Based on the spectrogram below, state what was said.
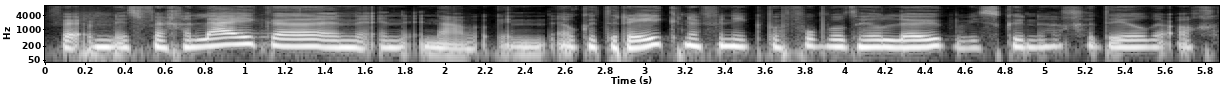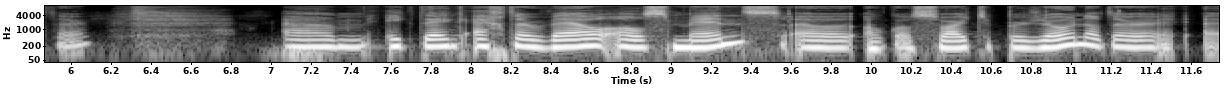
ver, met vergelijken. En, en, en nou, en ook het rekenen vind ik bijvoorbeeld heel leuk. Wiskundige deel erachter. Ehm, ik denk echter wel als mens, eh, ook als zwarte persoon, dat er eh,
